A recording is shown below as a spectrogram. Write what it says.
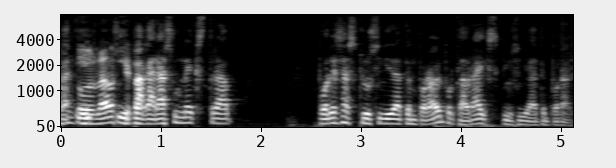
paga- en todos y- lados. y que- pagarás un extra por esa exclusividad temporal, porque habrá exclusividad temporal.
